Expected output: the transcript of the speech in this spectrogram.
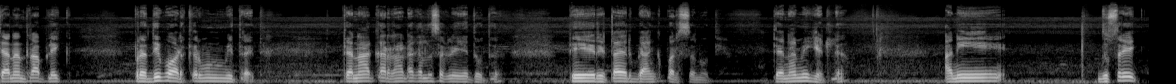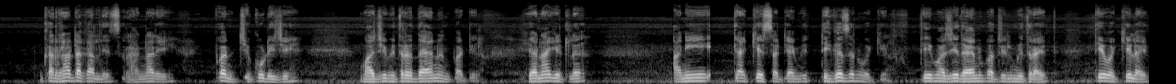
त्यानंतर आपले एक प्रदीप वाडकर म्हणून मित्र आहेत. त्यांना कर्नाटकातलं सगळं येत होतं. ते रिटायर बँक पर्सन होते. त्यांना मी घेतलं. आणि दुसरे कर्नाटकातलेच राहणारे पण चिकोडीचे माझे मित्र दयानंद पाटील यांना घेतलं. आणि त्या केससाठी आम्ही तिघंजण वकील. ते माझे दयानंद पाटील मित्र आहेत. ते वकील आहेत.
